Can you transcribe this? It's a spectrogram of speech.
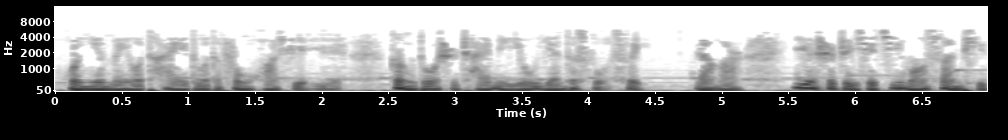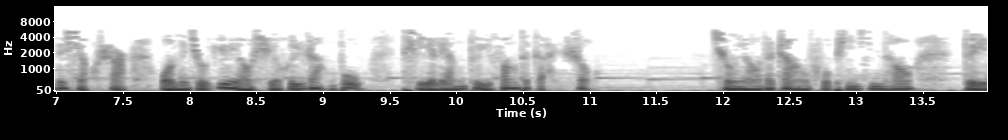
婚姻没有太多的风花雪月，更多是柴米油盐的琐碎。然而，越是这些鸡毛蒜皮的小事儿，我们就越要学会让步，体谅对方的感受。琼瑶的丈夫平鑫涛对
